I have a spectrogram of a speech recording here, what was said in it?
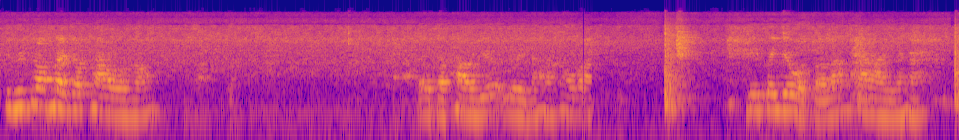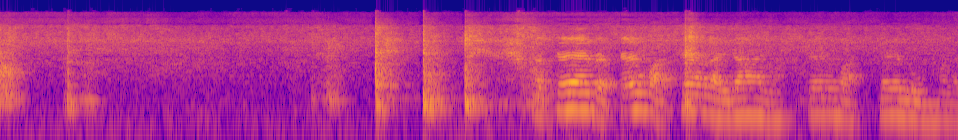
พี่นุ้ย ชอบใบกะเพราเนาะใบกะเพราเยอะเลยนะคะ เพราะว่า มีประโยชน์ต่อร่างกายนะคะ จะแก้แบบแก้หวัดแก้อะไรได้นะแก้หวัดแก้ลมอะไร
